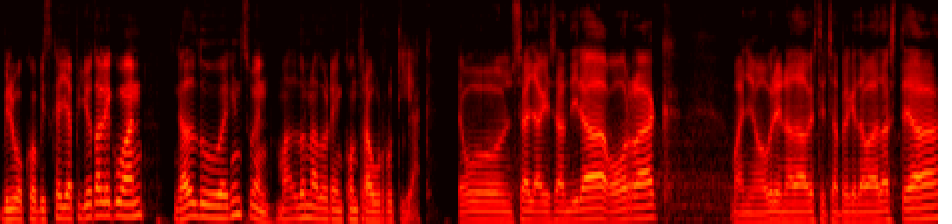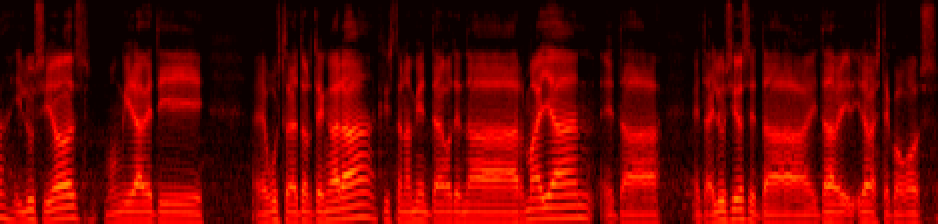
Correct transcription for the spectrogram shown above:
Bilboko Bizkaia pilotalekuan, galdu egin zuen Maldonadoren kontra urrutiak. Egun zailak izan dira, gogorrak, baina obrena da beste txapelketa bat astea, ilusioz, mongira beti e, gustora etorten gara, kriston ambientea egoten da armaian, eta eta ilusioz eta eta irabasteko goz.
